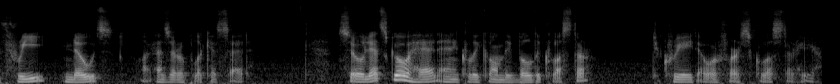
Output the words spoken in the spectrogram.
three nodes as a replica set. So let's go ahead and click on the build a cluster to create our first cluster here.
